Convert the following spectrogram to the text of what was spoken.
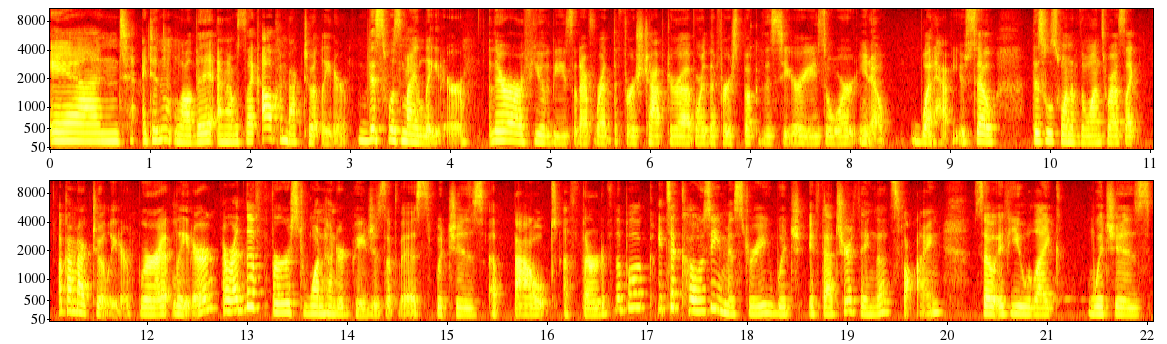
and I didn't love it and I was like I'll come back to it later. This was my later. There are a few of these that I've read the first chapter of or the first book of the series or you know what have you. So this was one of the ones where I was like I'll come back to it later. We're at later. I read the first 100 pages of this which is about a third of the book. It's a cozy mystery which if that's your thing that's fine. So if you like witches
